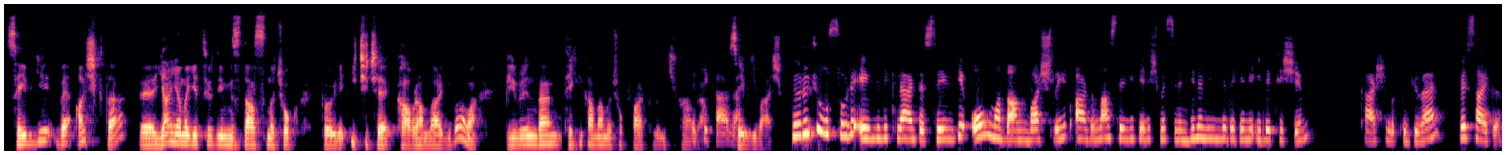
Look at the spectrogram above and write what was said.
sevgi ve aşk da e, yan yana getirdiğimizde aslında çok böyle iç içe kavramlar gibi ama birbirinden teknik anlamda çok farklı iki kavram. İki kavram. Sevgi ve aşk. Görücü usulü evliliklerde sevgi olmadan başlayıp ardından sevgi gelişmesinin dinamiğinde de gene iletişim, karşılıklı güven ve saygı.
